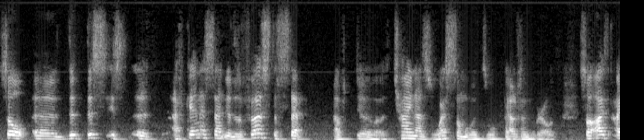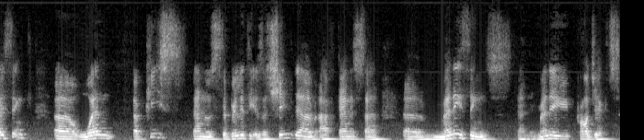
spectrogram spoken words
So th this is Afghanistan is the first step of uh, China's westernward Belt and Road. So I, I think uh, when a peace and stability is achieved in Afghanistan, uh, many things and many projects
